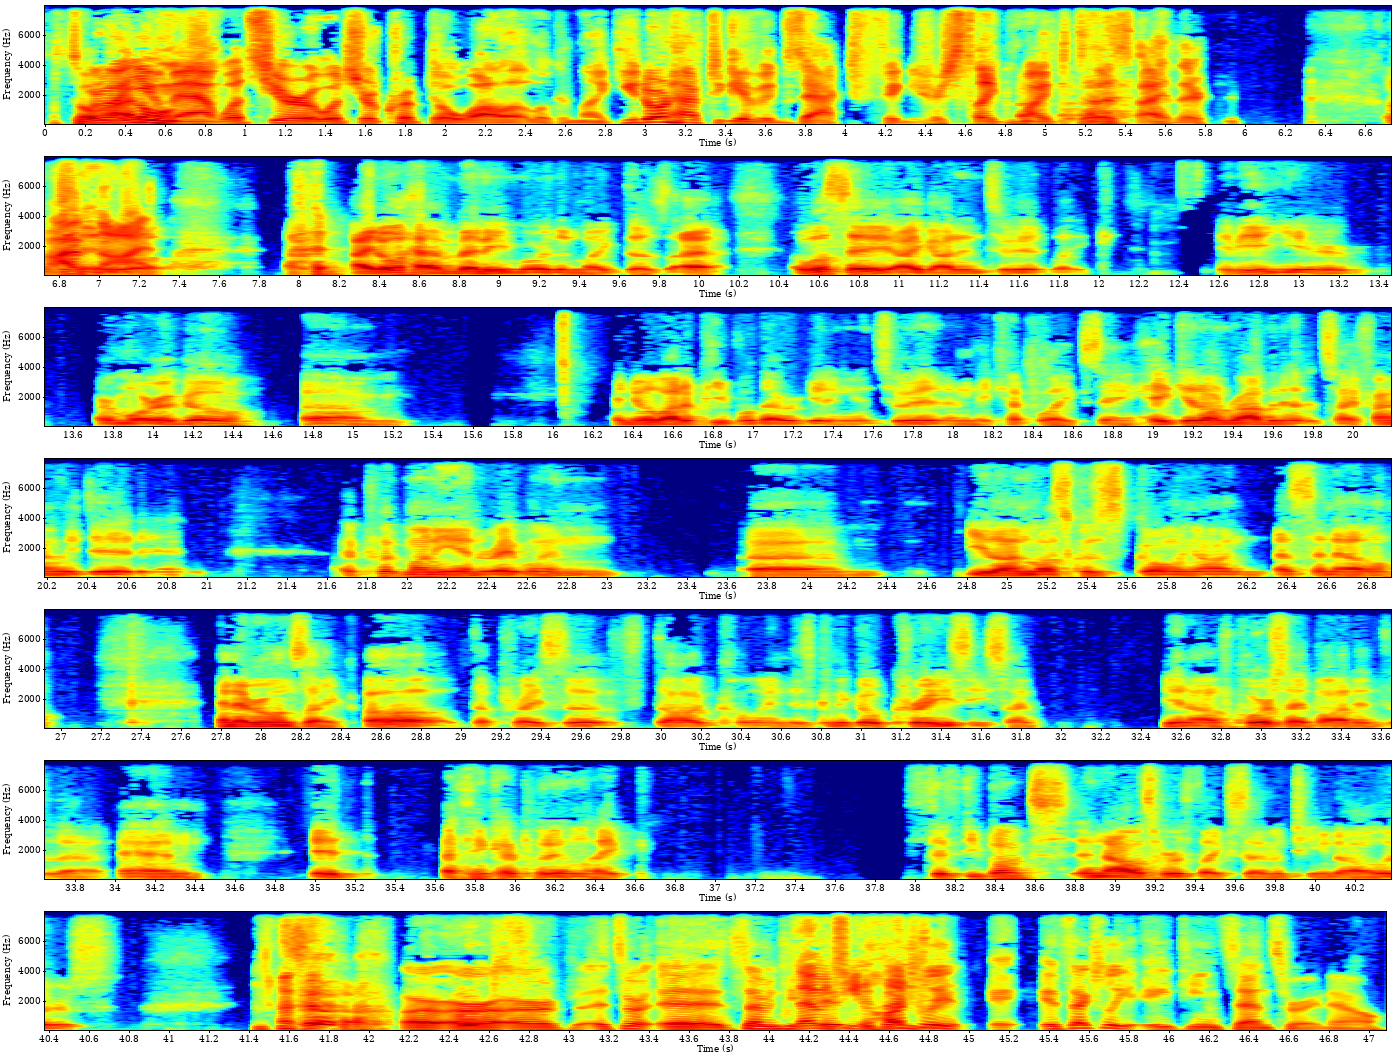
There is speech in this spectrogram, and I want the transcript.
So what I about you, Matt? What's your what's your crypto wallet looking like? You don't have to give exact figures like Mike does either. I'm Okay, not. well, I, I don't have many more than Mike does. I I will say I got into it like maybe a year or more ago. Um, I knew a lot of people that were getting into it, and they kept like saying, "Hey, get on Robinhood." So I finally did, and I put money in right when um, Elon Musk was going on SNL, and everyone's like, "Oh, the price of Dogecoin is going to go crazy." So I, you know, of course, I bought into that, and it. I think I put in like fifty bucks, and now it's worth like seventeen dollars. So, or, or, or it's uh, 17 it- it's actually it's actually 18 cents right now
